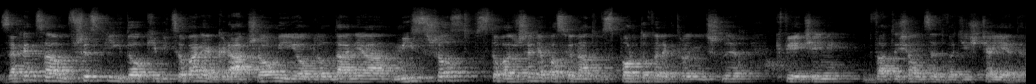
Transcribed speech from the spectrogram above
Zachęcam wszystkich do kibicowania graczom i oglądania mistrzostw Stowarzyszenia Pasjonatów Sportów Elektronicznych Kwiecień 2021.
